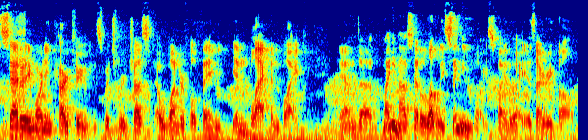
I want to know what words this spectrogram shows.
Saturday morning cartoons, which were just a wonderful thing in black and white. And uh, Mighty Mouse had a lovely singing voice, by the way, as I recall.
